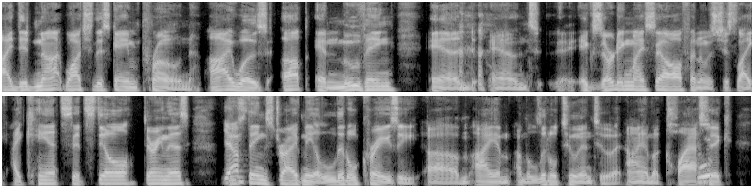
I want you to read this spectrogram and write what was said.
I did not watch this game prone. I was up and moving and and exerting myself, and it was just like I can't sit still during this. Yep. These things drive me a little crazy. Um, I am I'm a little too into it. I am a classic. Well,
